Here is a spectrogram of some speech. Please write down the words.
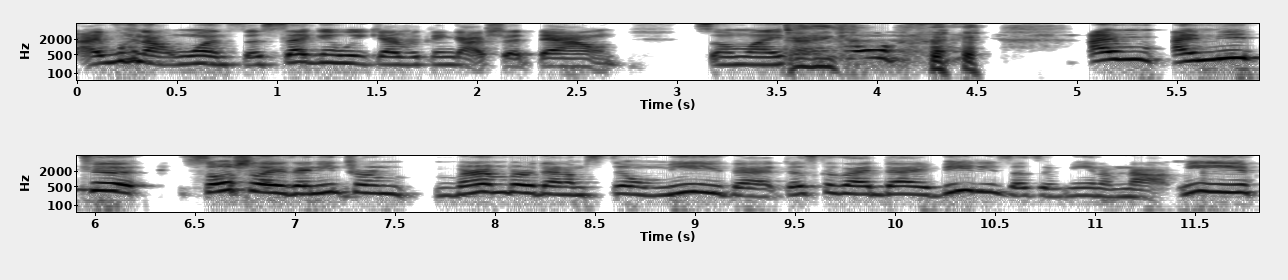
I went out once. The second week, everything got shut down. So I'm like, oh, I'm I need to socialize. I need to remember that I'm still me. That just because I have diabetes doesn't mean I'm not me.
